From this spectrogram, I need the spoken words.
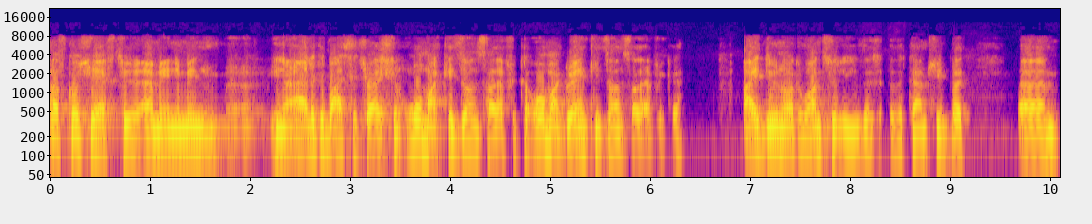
Of course, you have to. I mean, I mean, uh, you know, I look at my situation. All my kids are in South Africa. All my grandkids are in South Africa. I do not want to leave the, the country, but um,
